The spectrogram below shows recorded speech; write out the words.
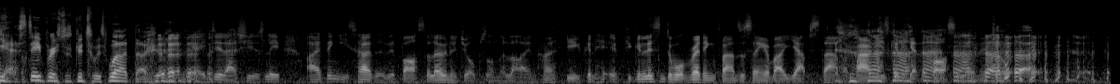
Yeah, Steve Bruce was good to his word though. yeah, he did actually just leave. I think he's heard that the Barcelona job's on the line. If you can, if you can listen to what Reading fans are saying about Jaap Stam, apparently he's going to get the Barcelona job.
